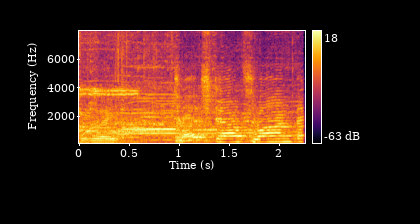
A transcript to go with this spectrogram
Touchdown, Swan.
